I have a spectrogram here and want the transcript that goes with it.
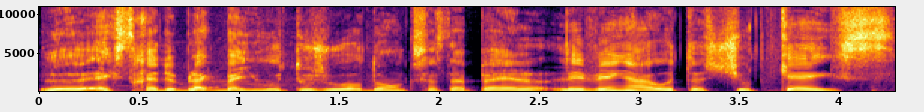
le extrait de Black Bayou toujours, donc ça s'appelle Living Out a Suitcase.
